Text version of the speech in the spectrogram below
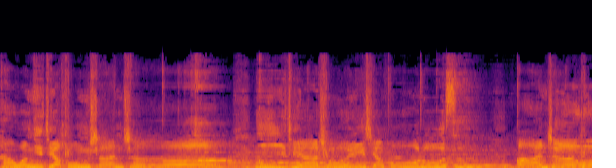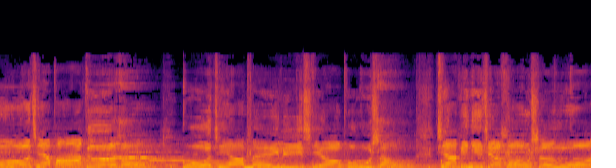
探望你家红山茶。你家吹响葫芦丝，伴着我家八个岛。我家美丽小蒲烧，嫁给你家后生娃。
